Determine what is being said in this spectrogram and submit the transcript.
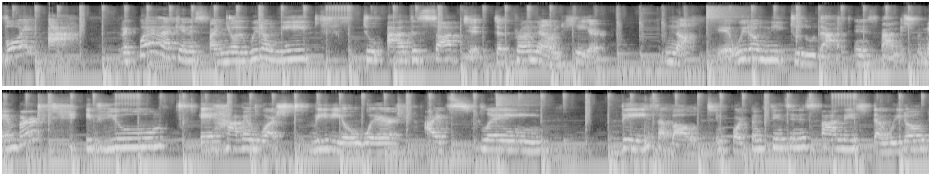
voy a. Recuerda que en español we don't need to add the subject, the pronoun here. No, eh, we don't need to do that in Spanish. Remember, if you uh, haven't watched video where I explain this about important things in Spanish that we don't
